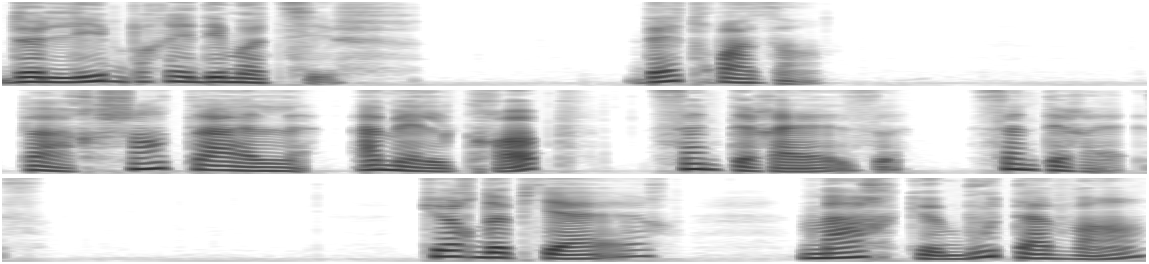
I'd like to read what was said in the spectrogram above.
de libre et d'émotif. Dès trois ans. Par Chantal Hamel Kropf, Sainte-Thérèse, Sainte-Thérèse. Cœur de pierre, Marc Boutavant,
